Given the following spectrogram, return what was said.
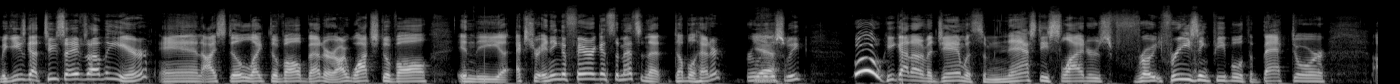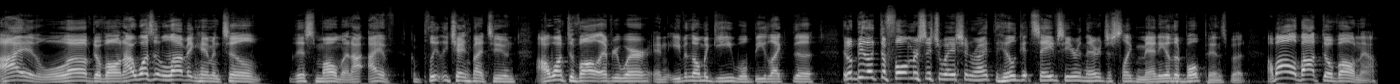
McGee's got two saves on the year, and I still like Doval better. I watched Doval in the uh, extra inning affair against the Mets in that doubleheader earlier yeah. this week. Woo! He got out of a jam with some nasty sliders, fro- freezing people with the back door. I love Doval, and I wasn't loving him until this moment. I, I, have completely changed my tune. I want Doval everywhere, and even though McGee will be like the, it'll be like the Fulmer situation, right? He'll get saves here and there, just like many other bullpens. But I'm all about Doval now.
